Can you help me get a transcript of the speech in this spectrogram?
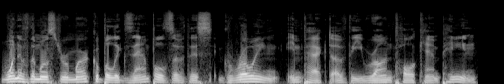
One of the most remarkable examples of this growing impact of the Ron Paul campaign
